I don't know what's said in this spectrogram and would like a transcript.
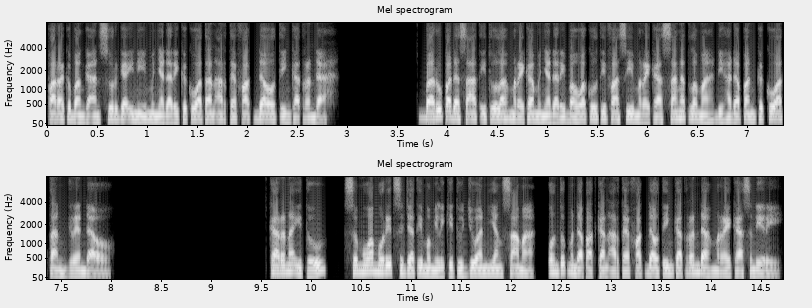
para kebanggaan surga ini menyadari kekuatan artefak Dao tingkat rendah. Baru pada saat itulah mereka menyadari bahwa kultivasi mereka sangat lemah di hadapan kekuatan Grand Dao. Karena itu, semua murid sejati memiliki tujuan yang sama, untuk mendapatkan artefak Dao tingkat rendah mereka sendiri.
